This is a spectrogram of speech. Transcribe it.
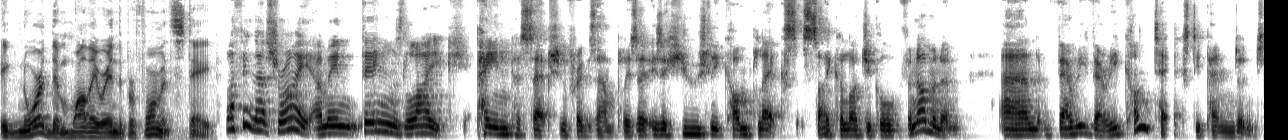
ignored them while they were in the performance state. Well, I think that's right. I mean, things like pain perception, for example, is a, is a hugely complex psychological phenomenon and very very context dependent.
